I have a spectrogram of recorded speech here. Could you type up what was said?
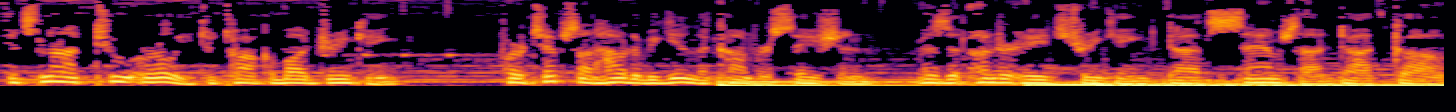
It's not too early to talk about drinking. For tips on how to begin the conversation, visit underagedrinking.samhsa.gov.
